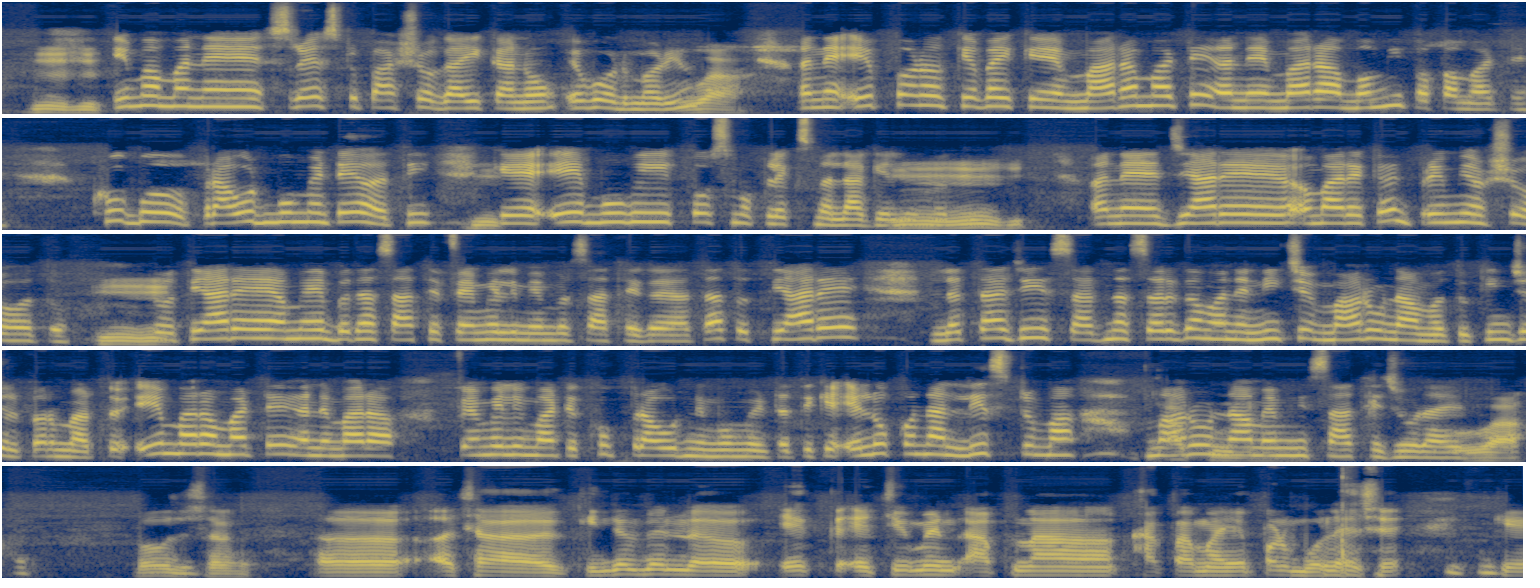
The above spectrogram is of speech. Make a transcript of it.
એમાં મને શ્રેષ્ઠ પાર્શ્વ ગાયિકાનો એવોર્ડ મળ્યો. અને એ પણ કહેવાય કે મારા માટે અને મારા મમ્મી પપ્પા માટે ખૂબ પ્રાઉડ મુમેન્ટ એ હતી કે એ મૂવી કોસ્મોપ્લેક્સમાં લાગેલું હતું. અને જ્યારે અમારે કહે પ્રીમિયર શો હતો તો ત્યારે અમે બધા સાથે ફેમિલી મેમ્બર સાથે ગયા હતા. તો ત્યારે લતાજી સાધના સરગમ અને નીચે મારું નામ હતું કિંજલ પરમાર. તો એ મારા માટે અને મારા ફેમિલી માટે ખૂબ પ્રાઉડની મુમેન્ટ હતી કે એ લોકોના લિસ્ટમાં મારું નામ એમની સાથે જોડાયેલું બહુ જ સરસ. અચ્છા કિંજલબેન એક એચિવમેન્ટ આપના ખાતામાં એ પણ બોલે છે કે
